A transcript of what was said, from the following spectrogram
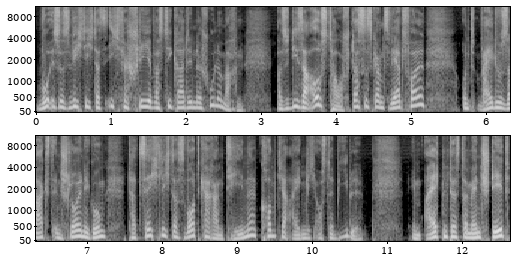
Wo ist es wichtig, dass ich verstehe, was die gerade in der Schule machen? Also dieser Austausch, das ist ganz wertvoll. Und weil du sagst Entschleunigung, tatsächlich das Wort Quarantäne kommt ja eigentlich aus der Bibel. Im Alten Testament steht,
